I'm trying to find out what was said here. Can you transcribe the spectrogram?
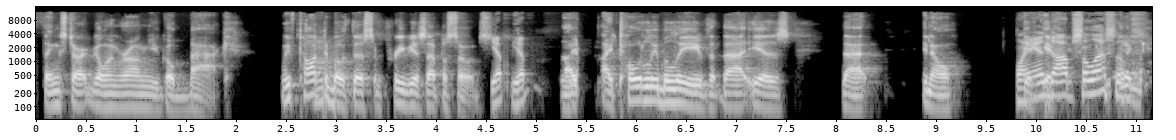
things start going wrong, you go back. We've talked mm-hmm. about this in previous episodes. Yep, yep. I, I totally believe that that is that, you know, planned if, obsolescence. If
